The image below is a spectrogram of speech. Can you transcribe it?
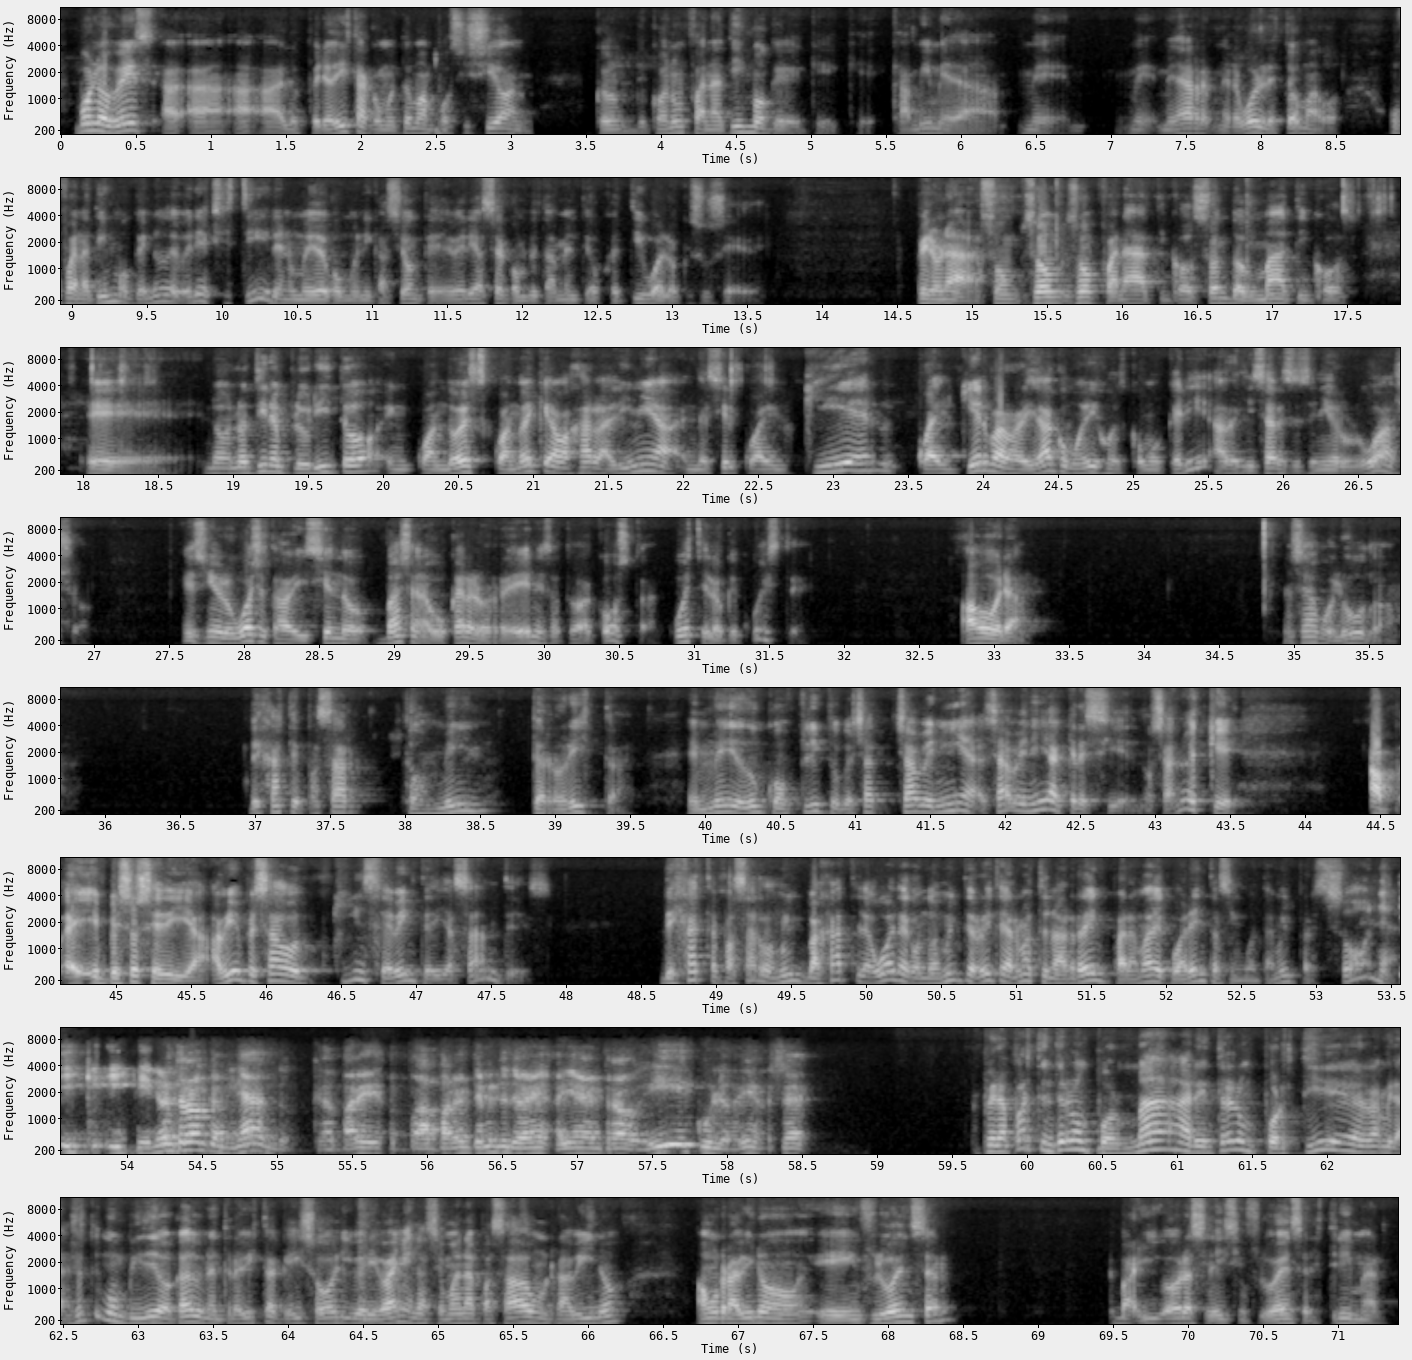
Vos los ves a, a- a los periodistas como toman posición, con, con un fanatismo que, que- que a mí me da, me, me- me da, me revuelve el estómago. Un fanatismo que no debería existir en un medio de comunicación, que debería ser completamente objetivo a lo que sucede. Pero nada, son, son, son fanáticos, son dogmáticos, eh, no, no tienen plurito en cuando, es, cuando hay que bajar la línea en decir cualquier, cualquier barbaridad, como dijo, como quería deslizar ese señor uruguayo. El señor uruguayo estaba diciendo, vayan a buscar a los rehenes a toda costa, cueste lo que cueste. Ahora, no seas boludo. Dejaste pasar 2.000 terroristas en medio de un conflicto que ya, ya, venía, ya venía creciendo. O sea, no es que eh, empezó ese día, había empezado 15, 20 días antes. Dejaste pasar 2.000, bajaste la guardia con 2.000 terroristas y armaste una red para más de 40, 50 mil personas. Y que, y que no entraron caminando, que apare- aparentemente te habían, habían entrado vehículos, bien, o sea, Pero aparte entraron por mar, entraron por tierra. Mira, yo tengo un video acá de una entrevista que hizo Oliver Ibáñez la semana pasada a un rabino, a un rabino eh, influencer. Y ahora se le dice influencer, streamer.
